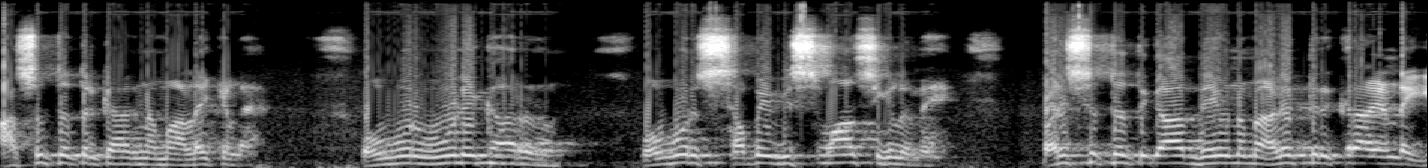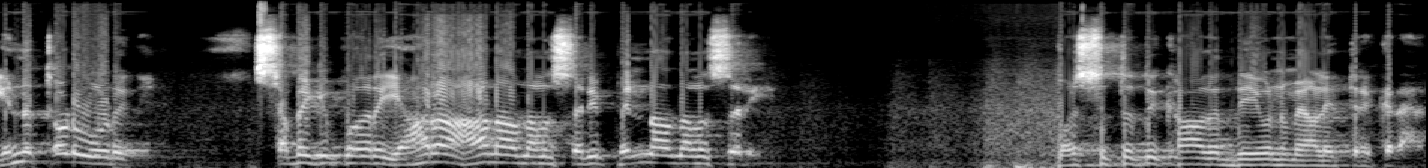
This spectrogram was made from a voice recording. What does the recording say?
அசுத்தத்திற்காக நம்ம அழைக்கல. ஒவ்வொரு ஊழிக்காரரும் ஒவ்வொரு சபை விசுவாசிகளுமே பரிசுத்தத்துக்காக தேவன் நம்ம அழைத்திருக்கிறார் என்ற எண்ணத்தோடு ஓடுங்க சபைக்கு போகிற யாரா ஆணா இருந்தாலும் சரி பெண்ணா இருந்தாலும் சரி பரிசுத்தத்துக்காக தேவன் நம்மை அழைத்திருக்கிறார்.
